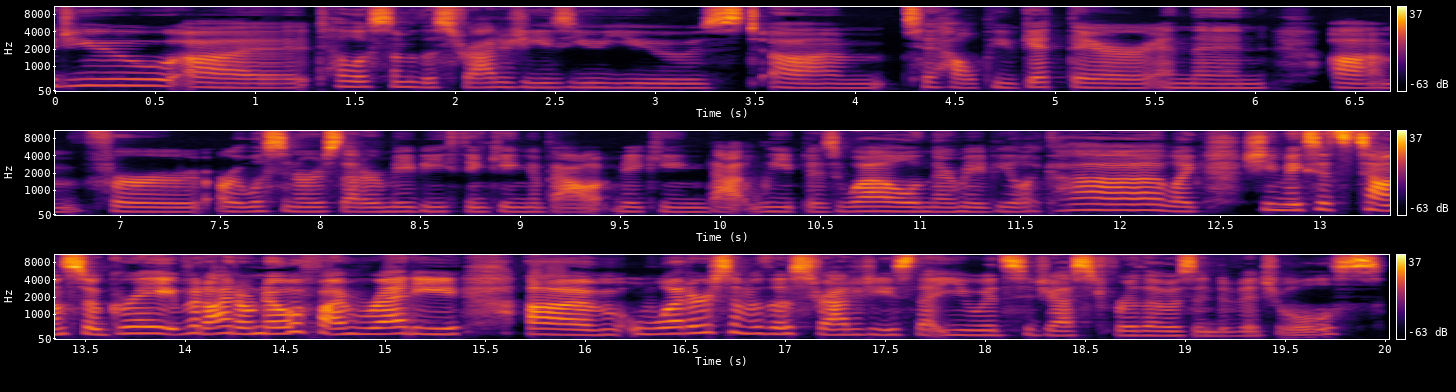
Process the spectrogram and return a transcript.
could you uh, tell us some of the strategies you used um, to help you get there? And then um, for our listeners that are maybe thinking about making that leap as well, and they're maybe like, ah, like she makes it sound so great, but I don't know if I'm ready. Um, what are some of those strategies that you would suggest for those individuals?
